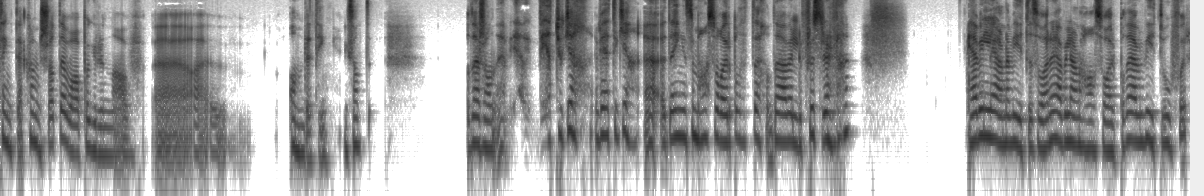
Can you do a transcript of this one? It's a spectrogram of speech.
tenkte jeg kanskje at det var på grunn av uh, andre ting. ikke sant? Og det er sånn Jeg vet jo ikke! Jeg vet ikke! Det er ingen som har svaret på dette, og det er veldig frustrerende. Jeg vil gjerne vite svaret, jeg vil gjerne ha svar på det, jeg vil vite hvorfor.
